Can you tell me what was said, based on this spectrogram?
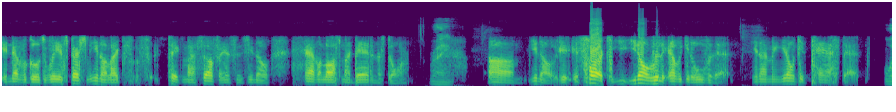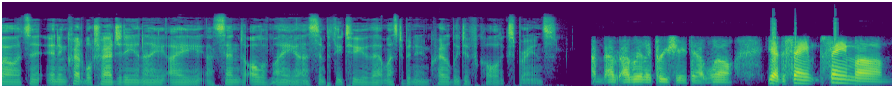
It, it never goes away. Especially you know like f- f- take myself for instance. You know having lost my dad in a storm. Right. Um. You know it, it's hard to you, you don't really ever get over that. You know what I mean? You don't get past that. Well, it's a, an incredible tragedy, and I, I send all of my uh, sympathy to you. That must have been an incredibly difficult experience. I, I, I really appreciate that. Well, yeah, the same same um,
